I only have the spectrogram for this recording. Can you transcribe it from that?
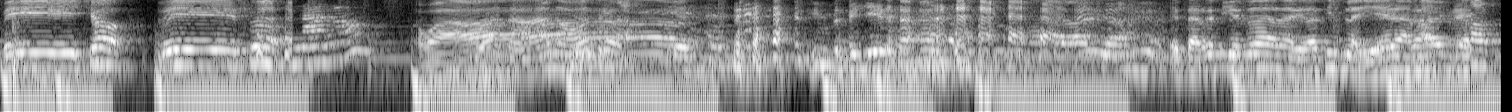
Beso, beso. Nano, Wow, nada, no, otro. Sin playera. Está recibiendo la Navidad sin playera, más. Ah,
